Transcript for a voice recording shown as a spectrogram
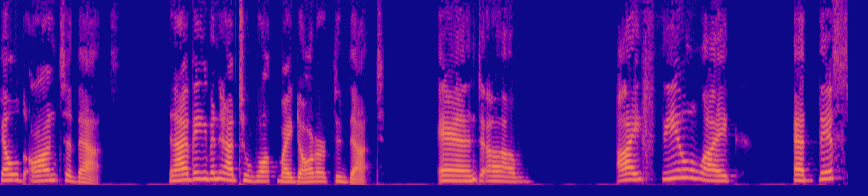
held on to that. And I've even had to walk my daughter through that. And um, I feel like at this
